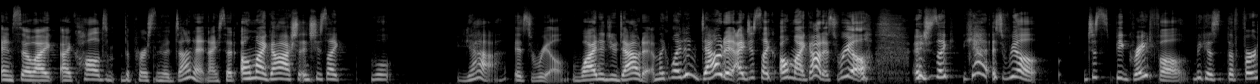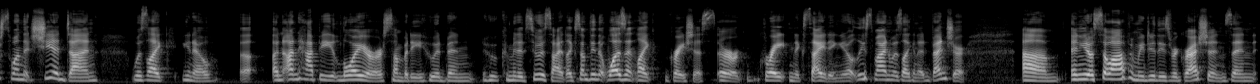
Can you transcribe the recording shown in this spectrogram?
And so I, I called the person who had done it and I said, oh my gosh. And she's like, well, yeah, it's real. Why did you doubt it? I'm like, well, I didn't doubt it. I just like, oh my God, it's real. And she's like, yeah, it's real just be grateful because the first one that she had done was like, you know, uh, an unhappy lawyer or somebody who had been who committed suicide, like something that wasn't like gracious or great and exciting. You know, at least mine was like an adventure. Um, and you know, so often we do these regressions, and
